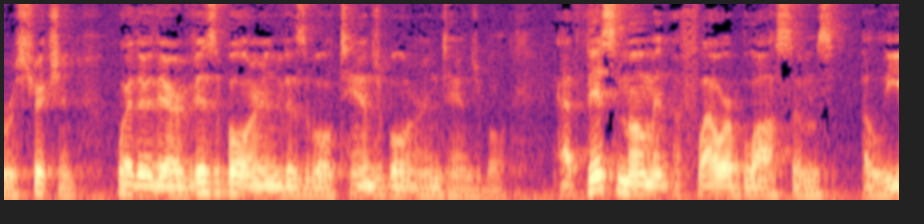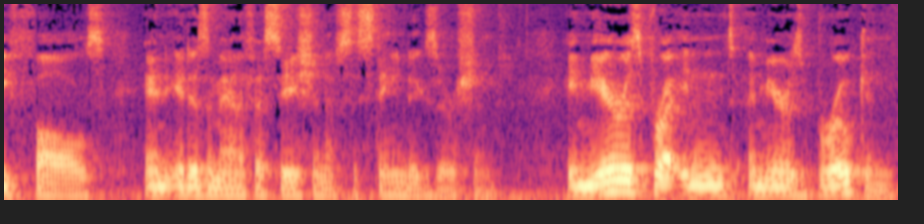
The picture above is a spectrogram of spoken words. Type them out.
restriction, whether they are visible or invisible, tangible or intangible. At this moment, a flower blossoms, a leaf falls, and it is a manifestation of sustained exertion. A mirror is brightened, a mirror is broken,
